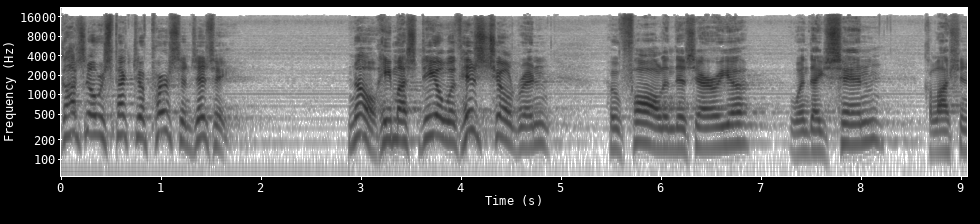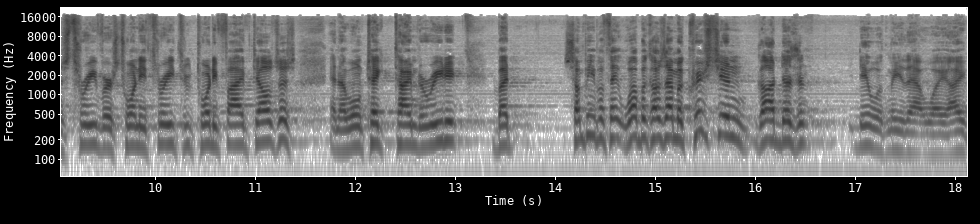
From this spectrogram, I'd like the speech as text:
God's no respecter of persons, is He? No, He must deal with His children who fall in this area when they sin. Colossians 3, verse 23 through 25 tells us, and I won't take time to read it, but some people think, well, because I'm a Christian, God doesn't deal with me that way. I,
